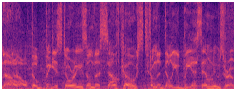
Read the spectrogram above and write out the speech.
Now, the biggest stories on the South Coast from the WBSM Newsroom.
